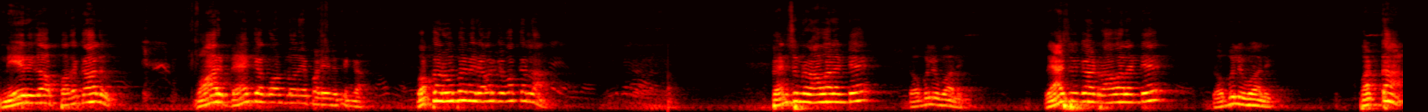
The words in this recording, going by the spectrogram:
నేరుగా పథకాలు వారి బ్యాంక్ అకౌంట్లోనే పడే విధంగా. ఒక్క రూపాయి మీరు ఎవరికి ఇవ్వక్కర్లా? పెన్షన్ రావాలంటే డబ్బులు ఇవ్వాలి. రేషన్ కార్డు రావాలంటే డబ్బులు ఇవ్వాలి. పట్టా.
